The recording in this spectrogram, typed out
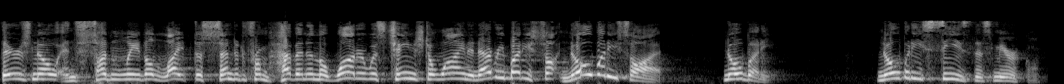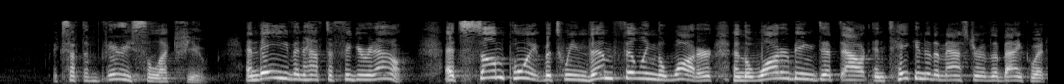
There's no, and suddenly the light descended from heaven and the water was changed to wine and everybody saw it. Nobody saw it. Nobody. Nobody sees this miracle except a very select few. And they even have to figure it out. At some point between them filling the water and the water being dipped out and taken to the master of the banquet,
